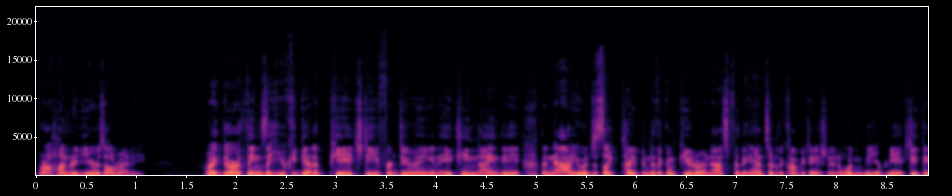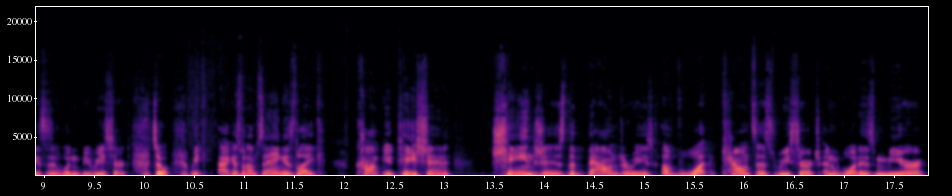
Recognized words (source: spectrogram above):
for 100 years already right? There are things that you could get a PhD for doing in 1890 that now you would just like type into the computer and ask for the answer to the computation, and it wouldn't be your PhD thesis, it wouldn't be research. So we, I guess what I'm saying is like computation changes the boundaries of what counts as research and what is mere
